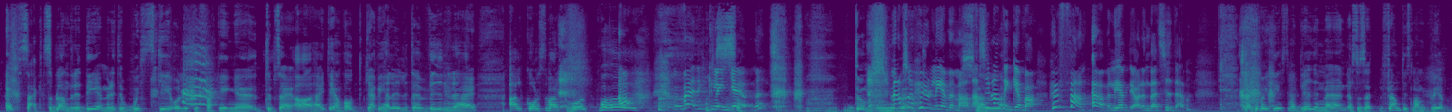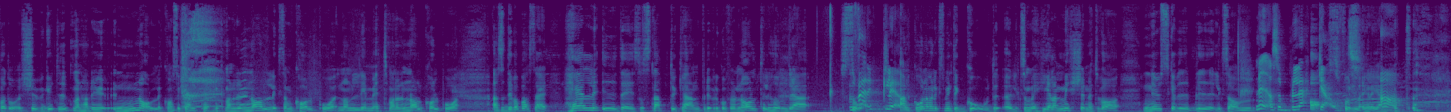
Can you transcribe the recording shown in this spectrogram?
Exakt, så blandade det med lite whisky och lite fucking, eh, typ såhär, ah, här hittar jag en vodka, vi häller i lite vin i det här. Alkohol som alkohol, wow! Verkligen! Dum i huvudet. Men också hur lever man? Alltså Snälla. ibland tänker jag bara, hur fan överlevde jag den där tiden? Men det var ju det som var grejen med, alltså så här, fram tills man blev vadå, 20 typ, man hade ju noll konsekvenstänk. Man hade noll liksom koll på någon limit, man hade noll koll på Alltså det var bara så här, häll i dig så snabbt du kan för du vill gå från 0 till 100 så. Verkligen. Alkoholen var liksom inte god. Liksom, hela missionet var, nu ska vi bli liksom Nej, alltså blackout. asfulla hela gänget. Ja.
